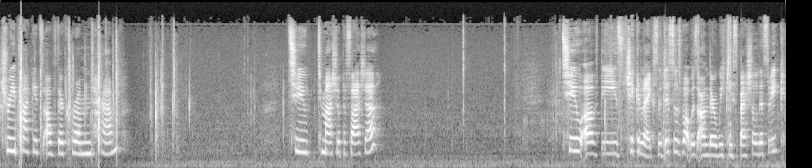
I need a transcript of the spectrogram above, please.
Three packets of their crumbed ham. two tomato passata, two of these chicken legs. So this was what was on their weekly special this week.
